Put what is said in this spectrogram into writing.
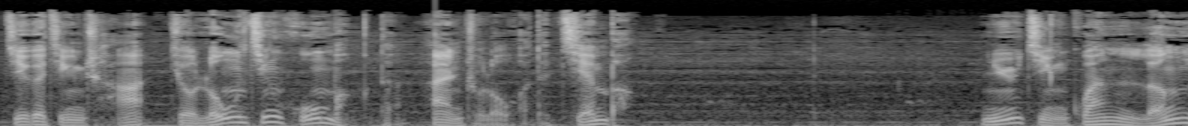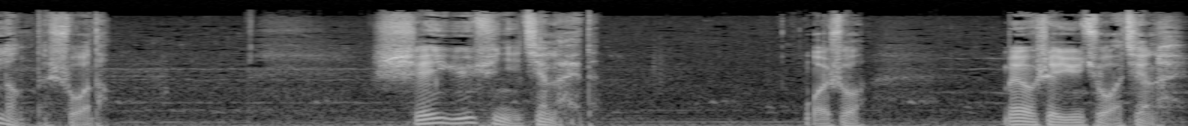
几个警察就龙精虎猛的按住了我的肩膀。女警官冷冷的说道。谁允许你进来的？我说，没有谁允许我进来，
